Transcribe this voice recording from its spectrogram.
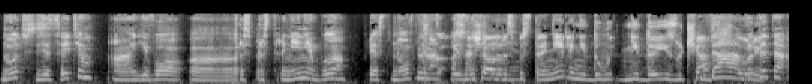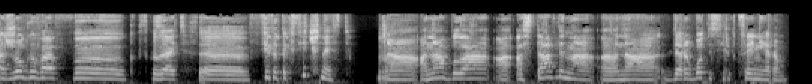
Ну вот в связи с этим его распространение было приостановлено. Так, сначала распространили, не, до, не доизучав, Да, вот ли? это ожоговая, как сказать, э, фитотоксичность, а, она была а, оставлена а, на, для работы селекционером.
